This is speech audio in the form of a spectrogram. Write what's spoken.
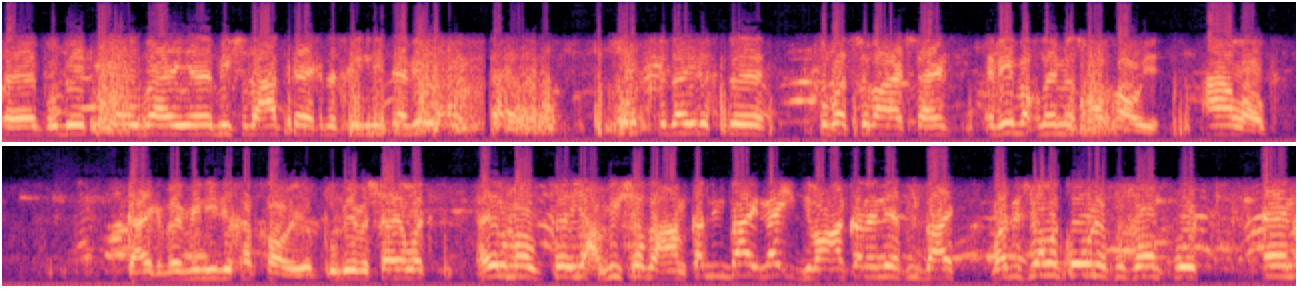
Uh, probeert die bal bij uh, Michel de te krijgen. Dat ging niet. En weer goed verdedigd uh, voor wat ze waard zijn. En weer mag Lemmers gaan gooien. Aanloop. Kijken we wie niet gaat gooien. Probeer waarschijnlijk helemaal... Te, ja, Michel de Haan kan niet bij. Nee, die Haan kan er net niet bij. Maar het is wel een corner voor Zandvoort. En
